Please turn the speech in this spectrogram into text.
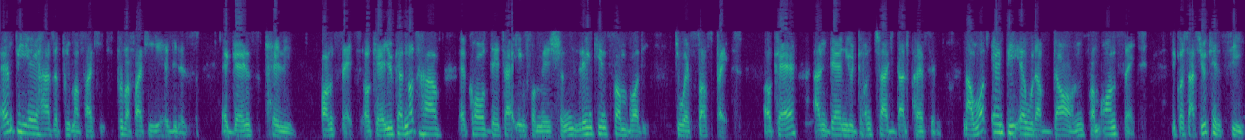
NPA has a prima facie, prima facie evidence against Kelly on set. Okay, you cannot have a call data information linking somebody to a suspect. Okay, and then you don't charge that person. Now, what NPA would have done from onset, because as you can see,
